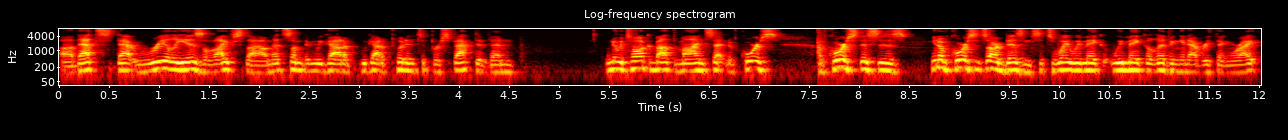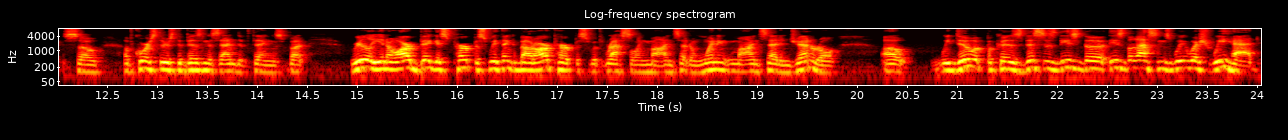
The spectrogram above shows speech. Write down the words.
uh, that's that really is a lifestyle and that's something we gotta we gotta put into perspective. And you know we talk about the mindset and of course of course this is you know of course it's our business it's the way we make we make a living and everything right? So of course there's the business end of things but really, you know, our biggest purpose, we think about our purpose with wrestling mindset and winning mindset in general. Uh, we do it because this is these are the these are the lessons we wish we had.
